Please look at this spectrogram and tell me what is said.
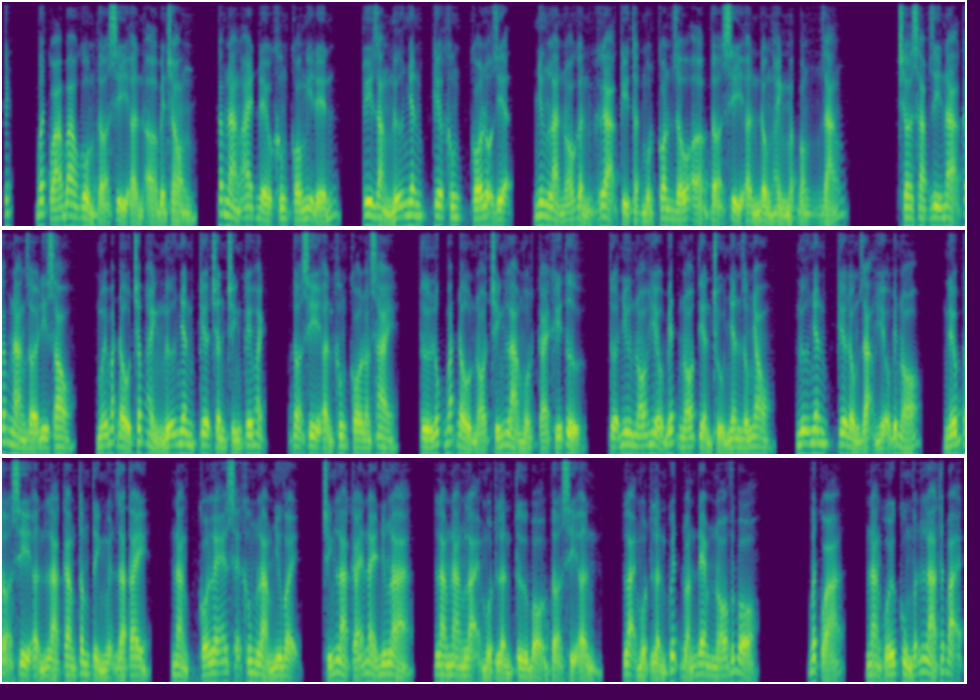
Kích, bất quá bao gồm tợ xỉ ẩn ở bên trong, các nàng ai đều không có nghĩ đến, tuy rằng nữ nhân kia không có lộ diện nhưng là nó gần gạ kỳ thật một con dấu ở tợ xỉ ẩn đồng hành mập bóng dáng. Chờ sạp di nạ các nàng rời đi sau, mới bắt đầu chấp hành nữ nhân kia chân chính kế hoạch. Tợ xỉ ẩn không có đoán sai, từ lúc bắt đầu nó chính là một cái khí tử, tựa như nó hiểu biết nó tiền chủ nhân giống nhau, nữ nhân kia đồng dạng hiểu biết nó. Nếu tợ xỉ ẩn là cam tâm tình nguyện ra tay, nàng có lẽ sẽ không làm như vậy, chính là cái này nhưng là, làm nàng lại một lần từ bỏ tợ xỉ ẩn, lại một lần quyết đoán đem nó vứt bỏ. Bất quá, nàng cuối cùng vẫn là thất bại,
